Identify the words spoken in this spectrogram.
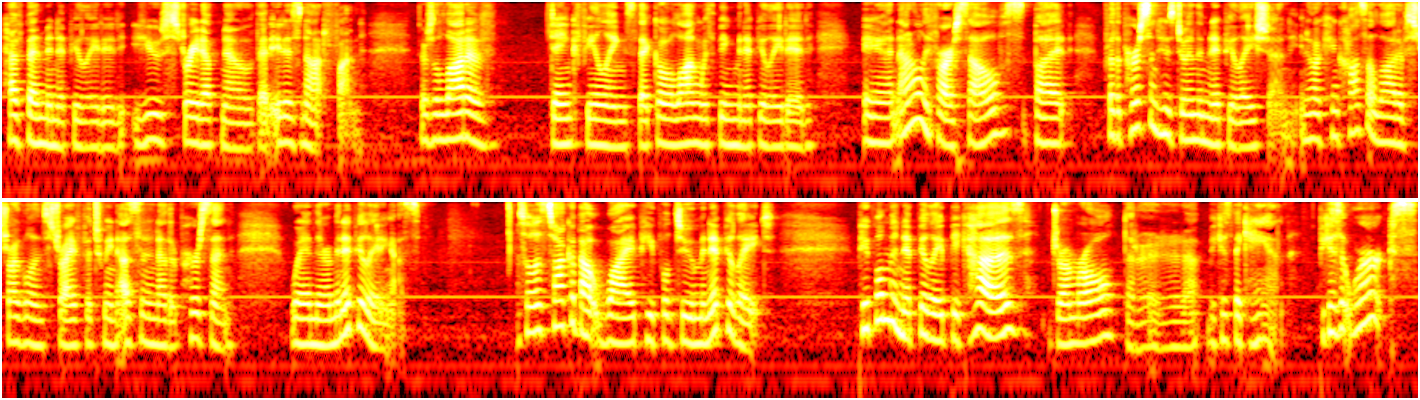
have been manipulated, you straight up know that it is not fun. There's a lot of dank feelings that go along with being manipulated, and not only for ourselves, but for the person who's doing the manipulation. You know, it can cause a lot of struggle and strife between us and another person when they're manipulating us. So let's talk about why people do manipulate. People manipulate because, drum roll, because they can, because it works.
